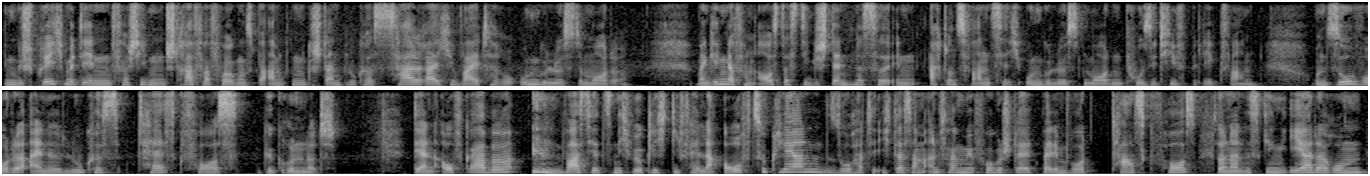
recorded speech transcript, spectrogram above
Im Gespräch mit den verschiedenen Strafverfolgungsbeamten gestand Lukas zahlreiche weitere ungelöste Morde. Man ging davon aus, dass die Geständnisse in 28 ungelösten Morden positiv belegt waren. Und so wurde eine Lucas Task Force gegründet. Deren Aufgabe war es jetzt nicht wirklich, die Fälle aufzuklären, so hatte ich das am Anfang mir vorgestellt bei dem Wort Task Force, sondern es ging eher darum,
